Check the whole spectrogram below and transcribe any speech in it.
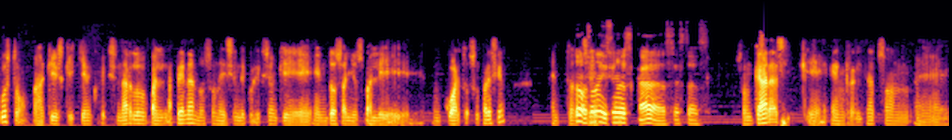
justo aquellos que quieren coleccionarlo vale la pena, no es una edición de colección que en dos años vale un cuarto de su precio. Entonces, no, son ediciones caras estas. Son caras y que en realidad son eh,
